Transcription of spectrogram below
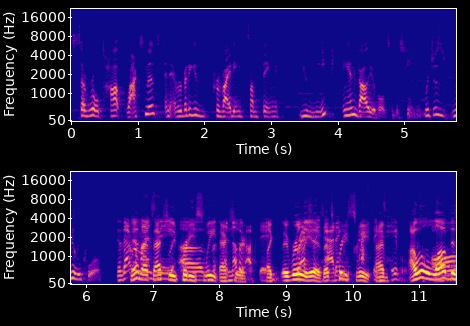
several top blacksmiths, and everybody is providing something unique and valuable to the team, which is really cool. Now that yeah, that's actually pretty sweet. Actually, update. like it really is. That's pretty sweet. I tables I would love to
